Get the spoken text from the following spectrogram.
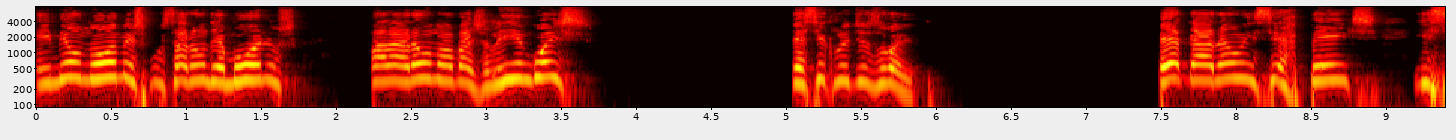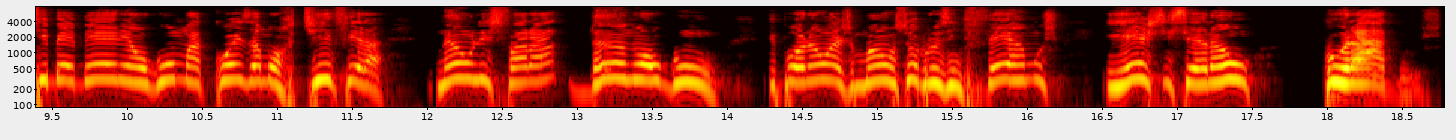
Em meu nome expulsarão demônios, falarão novas línguas. Versículo 18. Pegarão em serpentes e se beberem alguma coisa mortífera, não lhes fará dano algum. E porão as mãos sobre os enfermos e estes serão curados.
